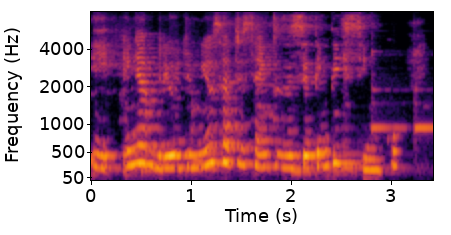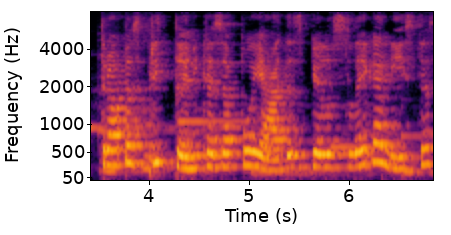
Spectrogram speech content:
e, em abril de 1775, tropas britânicas apoiadas pelos legalistas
